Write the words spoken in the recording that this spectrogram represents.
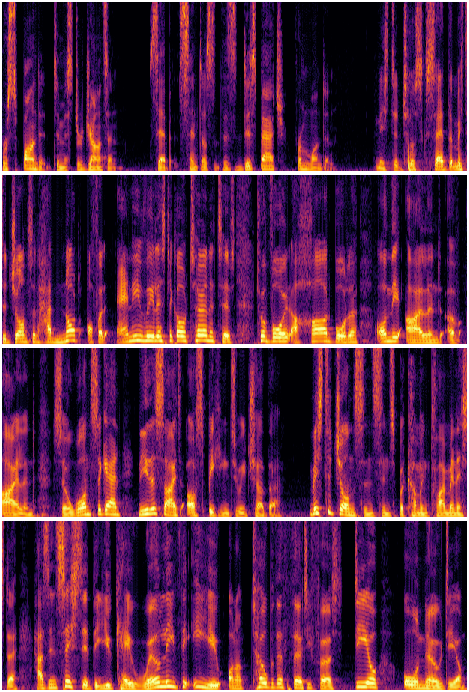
responded to Mr. Johnson. Seb sent us this dispatch from London. Mr. Tusk said that Mr. Johnson had not offered any realistic alternatives to avoid a hard border on the island of Ireland. So once again, neither sides are speaking to each other. Mr. Johnson, since becoming Prime Minister, has insisted the UK will leave the EU on October the 31st, deal or no deal.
